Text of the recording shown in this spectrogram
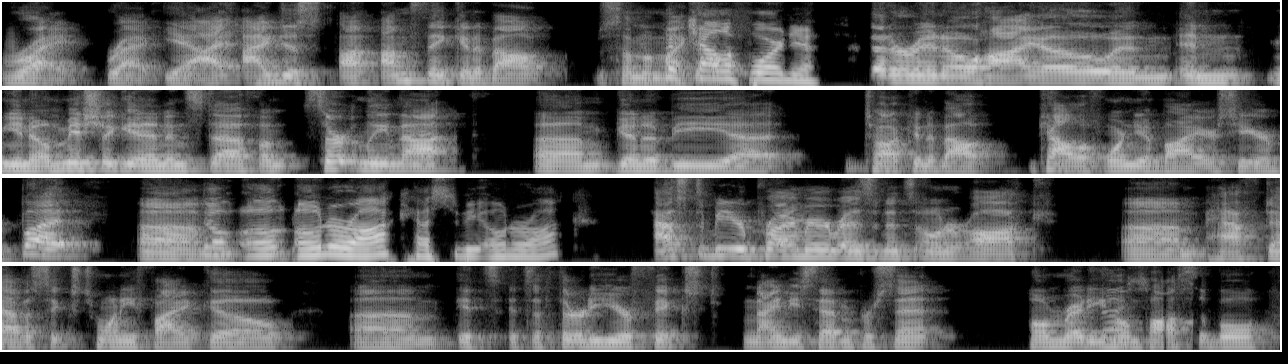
Right, right. Yeah, I, I just I, am thinking about some of my California that are in Ohio and and you know Michigan and stuff. I'm certainly not um, going to be uh, talking about California buyers here, but um, so, o- owner occ has to be owner occ. Has to be your primary residence owner occ. Um, have to have a 620 FICO. Um, it's it's a 30 year fixed, 97 percent home ready, nice. home possible,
